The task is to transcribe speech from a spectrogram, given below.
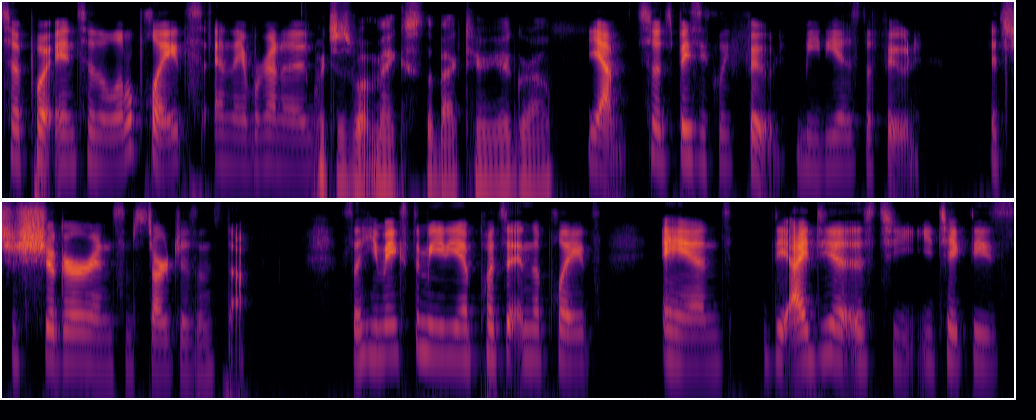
to put into the little plates and they were going to Which is what makes the bacteria grow. Yeah, so it's basically food. Media is the food. It's just sugar and some starches and stuff. So he makes the media, puts it in the plates, and the idea is to you take these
